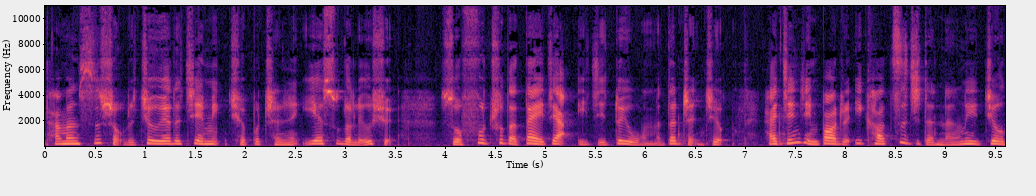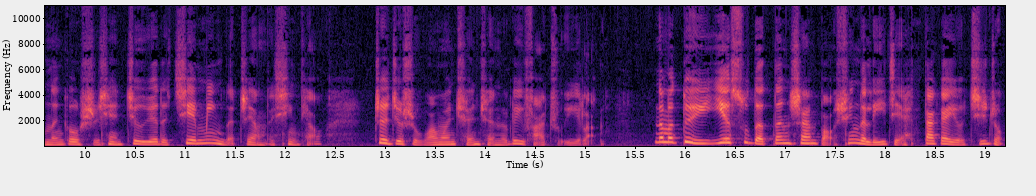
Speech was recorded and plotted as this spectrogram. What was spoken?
他们死守着旧约的诫命，却不承认耶稣的流血所付出的代价以及对我们的拯救，还紧紧抱着依靠自己的能力就能够实现旧约的诫命的这样的信条，这就是完完全全的律法主义了。那么，对于耶稣的登山宝训的理解，大概有几种。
